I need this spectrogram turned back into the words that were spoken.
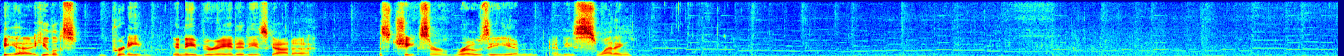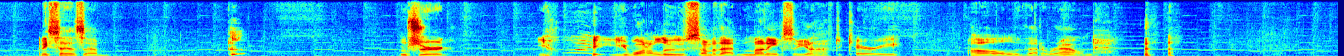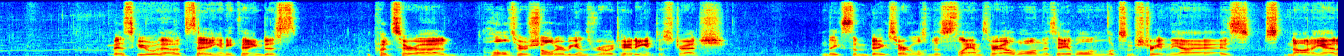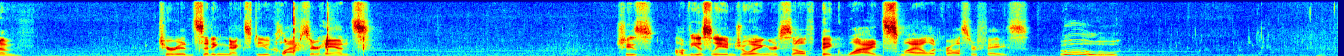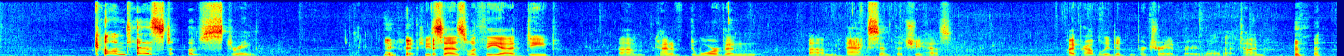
He uh, he looks pretty inebriated. He's got a his cheeks are rosy and and he's sweating. And he says, um, "I'm sure you want to lose some of that money so you don't have to carry all of that around." Misku, without saying anything, just puts her, uh, holds her shoulder, begins rotating it to stretch, makes some big circles, and just slams her elbow on the table and looks him straight in the eyes, just nodding at him. Turid sitting next to you claps her hands. She's obviously enjoying herself. Big wide smile across her face. Ooh. Contest of strength. she says with the uh, deep, um, kind of dwarven um, accent that she has. I probably didn't portray it very well that time.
